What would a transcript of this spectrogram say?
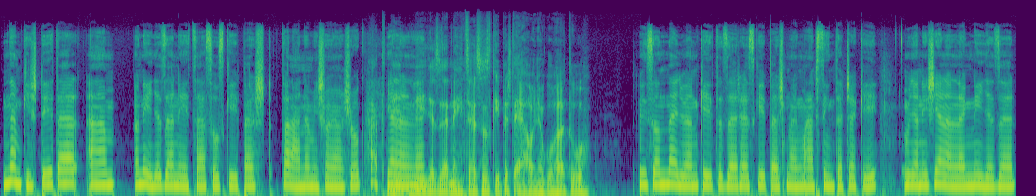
Nem kis tétel, ám a 4400-hoz képest talán nem is olyan sok, Hát Jelenleg- 4400-hoz képest elhanyagolható. Viszont 42 ezerhez képest meg már szinte csekély, ugyanis jelenleg 4000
